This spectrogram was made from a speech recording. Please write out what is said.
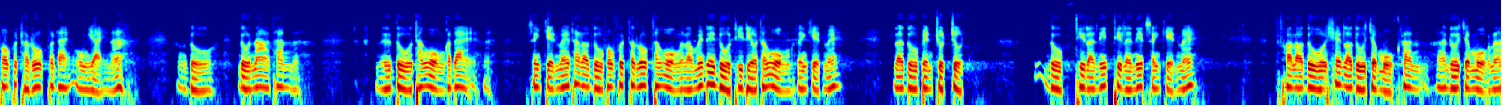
พระพุทธรูปก็ได้องค์ใหญ่นะลองดูดูหน้าท่านนะหรือดูทั้งองค์ก็ได้นะ สังเกตไหมถ้าเราดูพระพุทธรูปทั้งองค์ เราไม่ได้ดูทีเดียวทั้งองค์ สังเกตไหมเราดูเป็นจุดๆดูทีละนิดทีละนิดสังเกตไหมพอเราดูเช่นเราดูจมูกท่านดูจมูกนะ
